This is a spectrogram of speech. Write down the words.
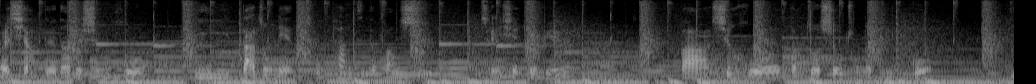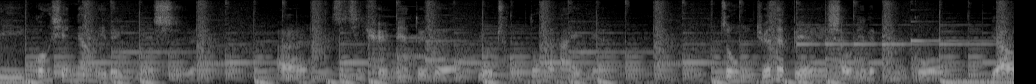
而想得到的生活，以打肿脸充胖子的方式呈现给别人，把生活当作手中的苹果，以光鲜亮丽的一面示人，对着有虫洞的那一面。总觉得别人手里的苹果要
